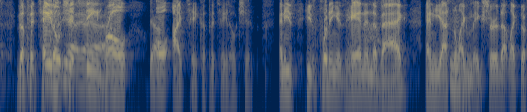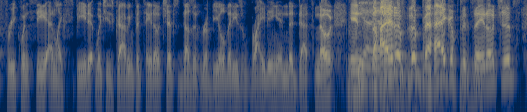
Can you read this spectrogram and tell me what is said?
scene. The potato Yeah, chip yeah, scene, yeah. bro. Yeah. Oh, I take a potato chip. And he's he's putting his hand in the bag and he has to like Mhm. make sure that like the frequency and like speed at which he's grabbing potato chips doesn't reveal that he's writing in the death note Yeah, yeah, inside yeah. of the bag of potato chips.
